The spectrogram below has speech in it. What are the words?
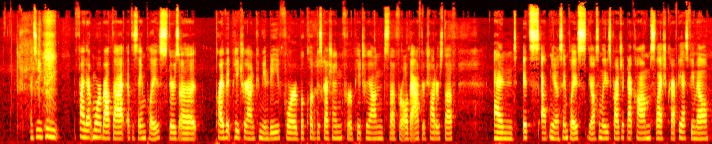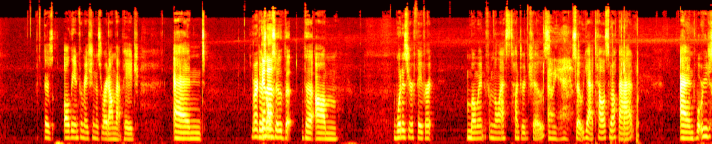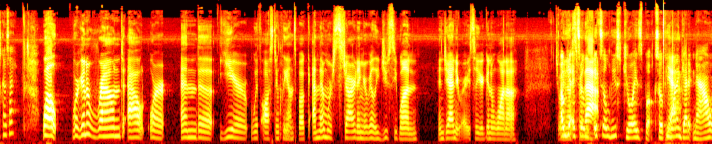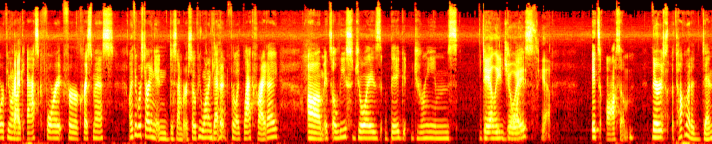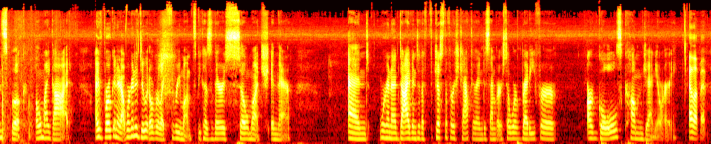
And so you can find out more about that at the same place. There's a private Patreon community for book club discussion, for Patreon stuff, for all the after chatter stuff. And it's at, you know, same place, theawesomeladiesproject.com slash crafty ass female. There's all the information is right on that page. And We're there's gonna also the the um what is your favorite moment from the last hundred shows? Oh yeah. So yeah, tell us about that. And what were you just gonna say? Well, we're going to round out or end the year with Austin Kleon's book, and then we're starting a really juicy one in January. So you're going to want to join Oh yeah, us it's a, that. it's Elise Joy's book. So if you Yeah. want to get it now, or if you want Right. to like ask for it for Christmas, I think we're starting it in December. So if you want to get it for like Black Friday, um, it's Elise Joy's Big Dreams Daily Joys. Yeah. It's awesome. There's talk about a dense book. Oh my god, I've broken it up. We're gonna do it over like three months because there's so much in there, and we're gonna dive into the just the first chapter in December. So we're ready for our goals come January. I love it.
